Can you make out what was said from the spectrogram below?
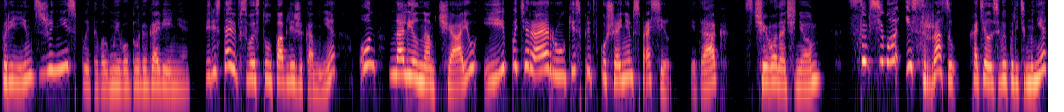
Принц же не испытывал моего благоговения. Переставив свой стул поближе ко мне, он налил нам чаю и, потирая руки с предвкушением, спросил. «Итак, с чего начнем?» «Со всего и сразу!» — хотелось выпалить мне,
